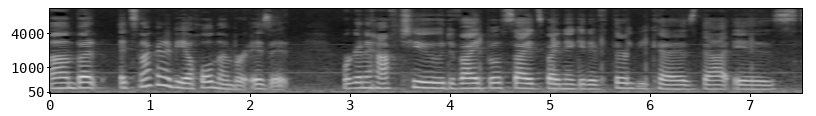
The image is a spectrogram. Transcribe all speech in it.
um, but it's not going to be a whole number, is it? We're going to have to divide both sides by negative 30 because that is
